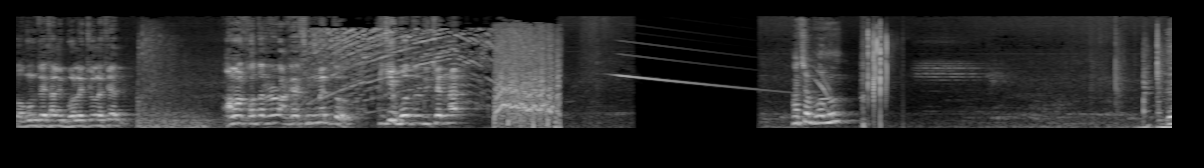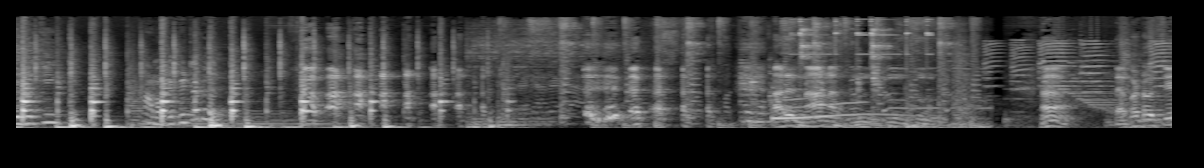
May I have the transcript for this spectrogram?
তখন তো খালি বলে চলেছেন। আমার কথাটা আগে শুনবেন তো কিছু বলতে দিচ্ছেন না। আচ্ছা বলুন। এবার কি আমাকে পেটাবেন? আরে না না শুনুন শুনুন শুনুন। হ্যাঁ ব্যাপারটা হচ্ছে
